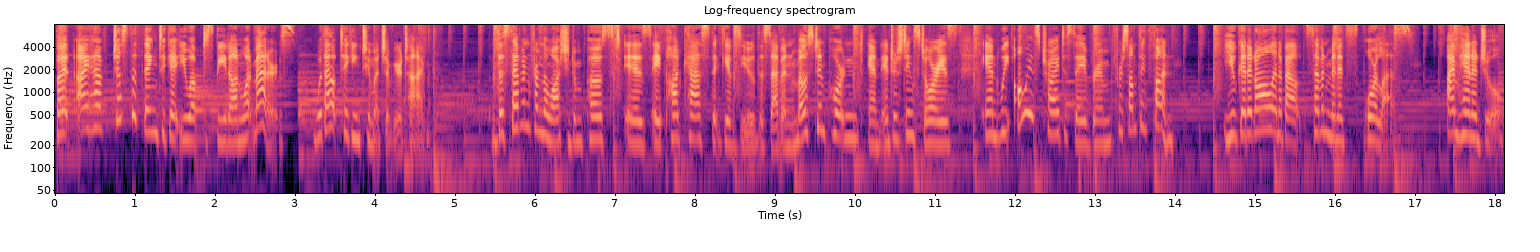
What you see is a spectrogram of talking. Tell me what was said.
But I have just the thing to get you up to speed on what matters without taking too much of your time. The Seven from the Washington Post is a podcast that gives you the seven most important and interesting stories, and we always try to save room for something fun. You get it all in about seven minutes or less. I'm Hannah Jewell.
